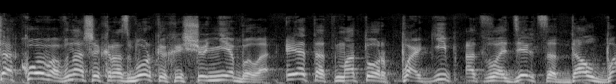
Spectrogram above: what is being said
Такого в наших разборках еще не было. Этот мотор погиб от владельца долба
